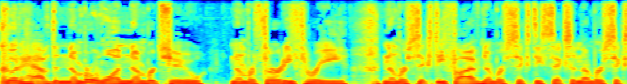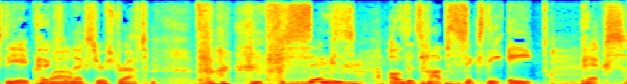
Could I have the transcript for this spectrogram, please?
could have the number one, number two, number 33, number 65, number 66, and number 68 picks Wow. in next year's draft. Six of the top 68 picks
